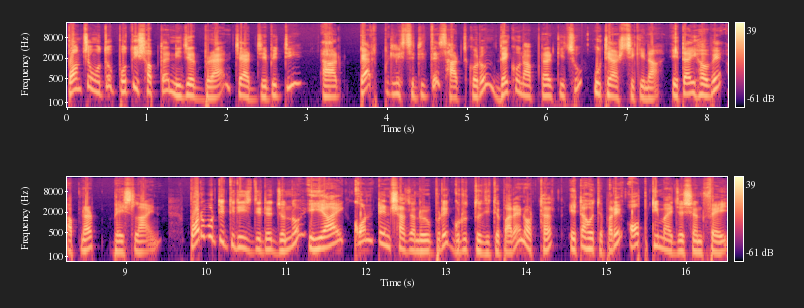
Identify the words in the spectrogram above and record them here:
পঞ্চমত, প্রতি সপ্তাহে নিজের ব্র্যান্ড চ্যাট জিপিটি আর প্যারপ্লেক্সিটিতে সার্চ করুন, দেখুন আপনার কিছু উঠে আসছে কিনা। এটাই হবে আপনার বেসলাইন পরবর্তী তিরিশ দিনের জন্য এআই কন্টেন্ট সাজানোর উপরে গুরুত্ব দিতে পারেন, অর্থাৎ এটা হতে পারে অপটিমাইজেশন ফেজ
